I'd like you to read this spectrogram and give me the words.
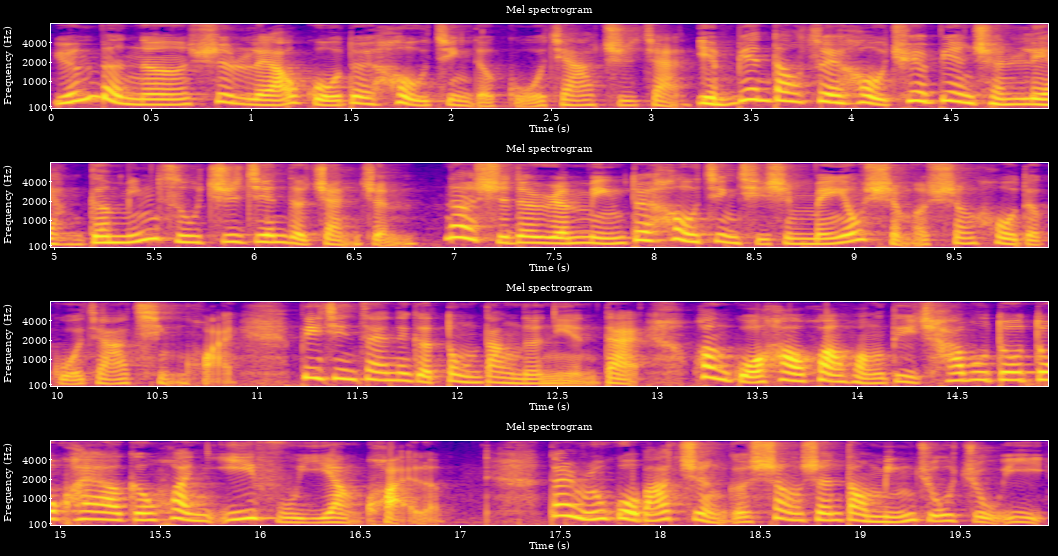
原本呢是辽国对后晋的国家之战，演变到最后却变成两个民族之间的战争。那时的人民对后晋其实没有什么深厚的国家情怀，毕竟在那个动荡的年代，换国号、换皇帝，差不多都快要跟换衣服一样快了。但如果把整个上升到民族主义，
